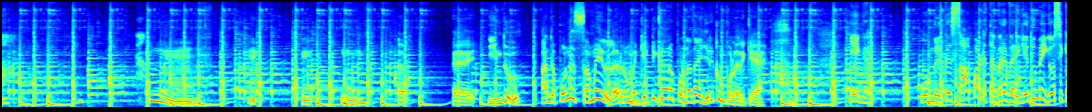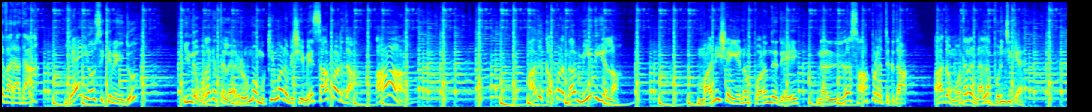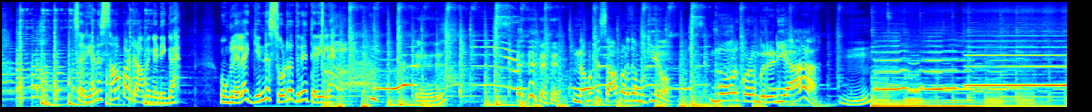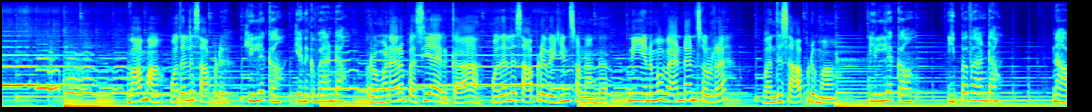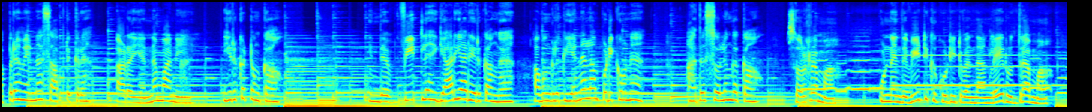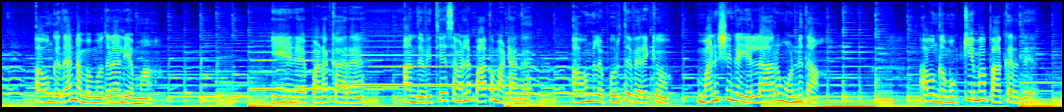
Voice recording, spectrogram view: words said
இந்து அந்த பொண்ணு சமையல்ல ரொம்ப கெட்டிக்கார பொண்ணதான் இருக்கும் போல இருக்கே. ஏங்க உங்களுக்கு சாப்பாட்டை தவிர வேற எதுவுமே யோசிக்க வராதா? ஏன் யோசிக்கணும் இந்து? இந்த உலகத்துல ரொம்ப முக்கியமான விஷயமே சாப்பாடு தான் ஆ. அதுக்கப்புறம் தான் மீதி எல்லாம். மனுஷன் எண்ணம் பிறந்ததே நல்லா சாப்பிடறதுக்கு தான் அத முதல்ல நல்லா புரிஞ்சுக்க. சரியான சாப்பாட்டு ராமங்க நீங்க. உங்களை எல்லாம் என்ன சொல்றதுனே தெரியல. நமக்கு சாப்பாடு தான் முக்கியம். மோர் குழம்பு ரெடியா? வாமா முதல்ல சாப்பிடு. இல்லக்கா எனக்கு வேண்டாம். ரொம்ப நேரம் பசியா இருக்கா? முதல்ல சாப்பிட வையின்னு சொன்னாங்க. நீ என்னமோ வேண்டான்னு சொல்ற? வந்து சாப்பிடுமா? இல்லக்கா இப்ப வேண்டாம். நான் அப்புறம் வேணா சாப்பிட்டுக்கிறேன். அட என்னம்மா நீ? இருக்கட்டும்க்கா. இந்த வீட்ல யார் யார் இருக்காங்க? அவங்களுக்கு என்னெல்லாம் பிடிக்கும்னு? அத சொல்லுங்கக்கா. சொல்றேம்மா. உன்னை இந்த வீட்டுக்கு கூட்டிட்டு வந்தாங்களே ருத்ராம்மா. அவங்க தான் நம்ம முதலாளி அம்மா. ஏழை பணக்காரன் அந்த வித்தியாசமெல்லாம் பார்க்க மாட்டாங்க. அவங்கள பொறுத்த வரைக்கும் மனுஷங்க எல்லாரும் ஒன்று தான் அவங்க முக்கியமாக பார்க்கறது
